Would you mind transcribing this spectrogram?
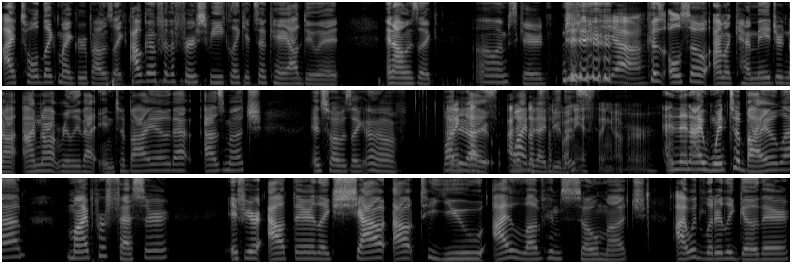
I told like my group I was like, I'll go for the first week, like it's okay, I'll do it. And I was like, oh, I'm scared. Yeah. Cuz also I'm a chem major, not I'm not really that into bio that as much. And so I was like, oh, why did I why think did I the do this? funniest thing ever. And then I went to biolab. My professor, if you're out there, like shout out to you. I love him so much. I would literally go there,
